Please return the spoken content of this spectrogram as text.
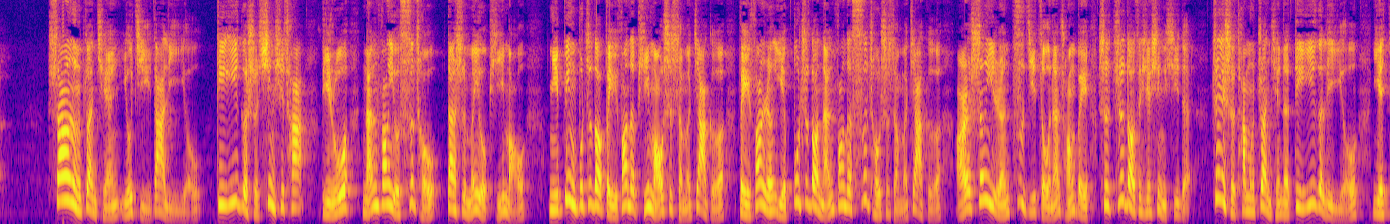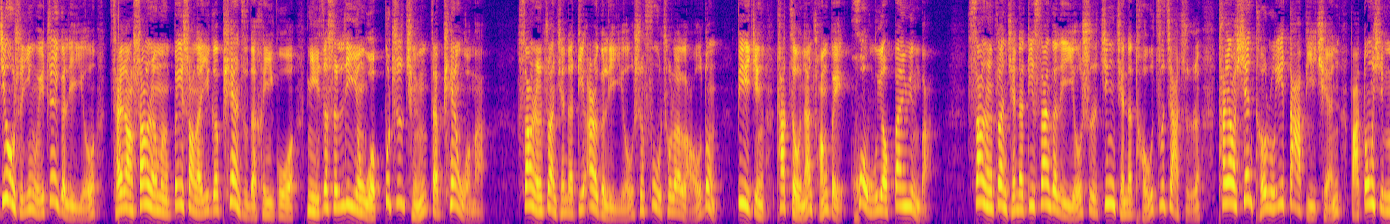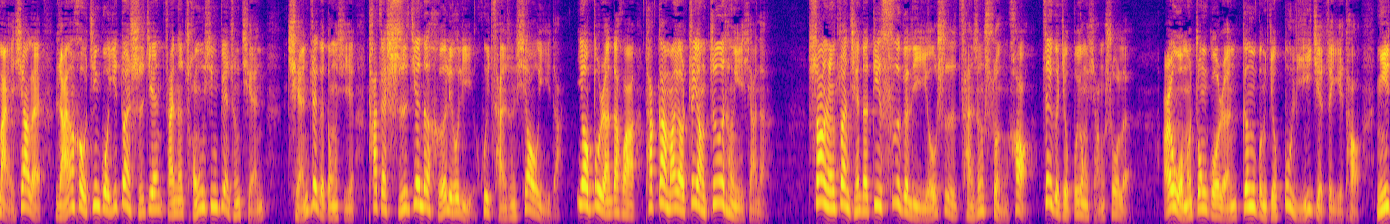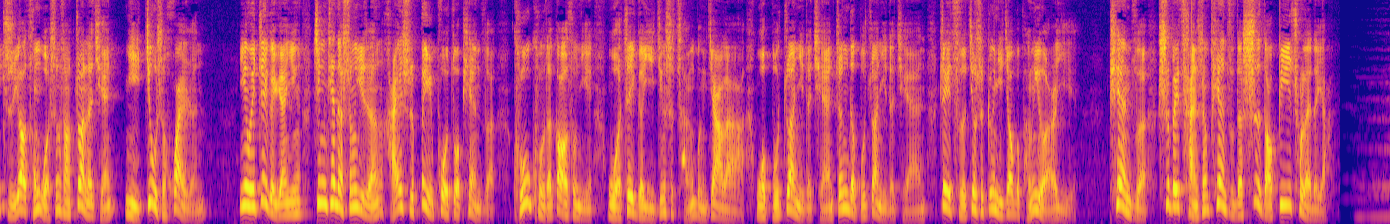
商人赚钱有几大理由，第一个是信息差，比如南方有丝绸，但是没有皮毛，你并不知道北方的皮毛是什么价格，北方人也不知道南方的丝绸是什么价格，而生意人自己走南闯北是知道这些信息的。这是他们赚钱的第一个理由，也就是因为这个理由，才让商人们背上了一个骗子的黑锅。你这是利用我不知情在骗我吗？商人赚钱的第二个理由是付出了劳动，毕竟他走南闯北，货物要搬运吧。商人赚钱的第三个理由是金钱的投资价值，他要先投入一大笔钱把东西买下来，然后经过一段时间才能重新变成钱。钱这个东西，它在时间的河流里会产生效益的，要不然的话，他干嘛要这样折腾一下呢？商人赚钱的第四个理由是产生损耗，这个就不用详说了。而我们中国人根本就不理解这一套，你只要从我身上赚了钱，你就是坏人。因为这个原因，今天的生意人还是被迫做骗子。苦苦的告诉你，我这个已经是成本价了，我不赚你的钱，真的不赚你的钱。这次就是跟你交个朋友而已。骗子是被产生骗子的世道逼出来的呀。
